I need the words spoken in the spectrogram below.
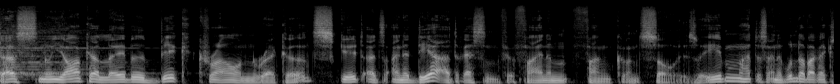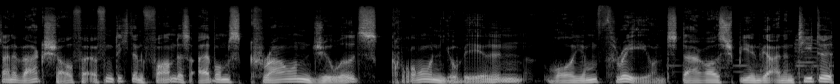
Das New Yorker Label Big Crown Records gilt als eine der Adressen für feinen Funk und Soul. Soeben hat es eine wunderbare kleine Werkschau veröffentlicht in Form des Albums Crown Jewels, Kronjuwelen, Volume 3. Und daraus spielen wir einen Titel,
